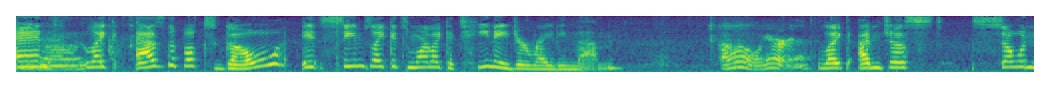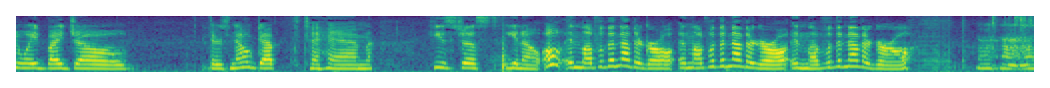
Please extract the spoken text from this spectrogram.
And Mhm. like as the books go, it seems like it's more like a teenager writing them. Oh, weird. Like I'm just so annoyed by Joe. There's no depth to him. He's just, you know, oh, in love with another girl, in love with another girl, in love with another girl. Mm-hmm.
